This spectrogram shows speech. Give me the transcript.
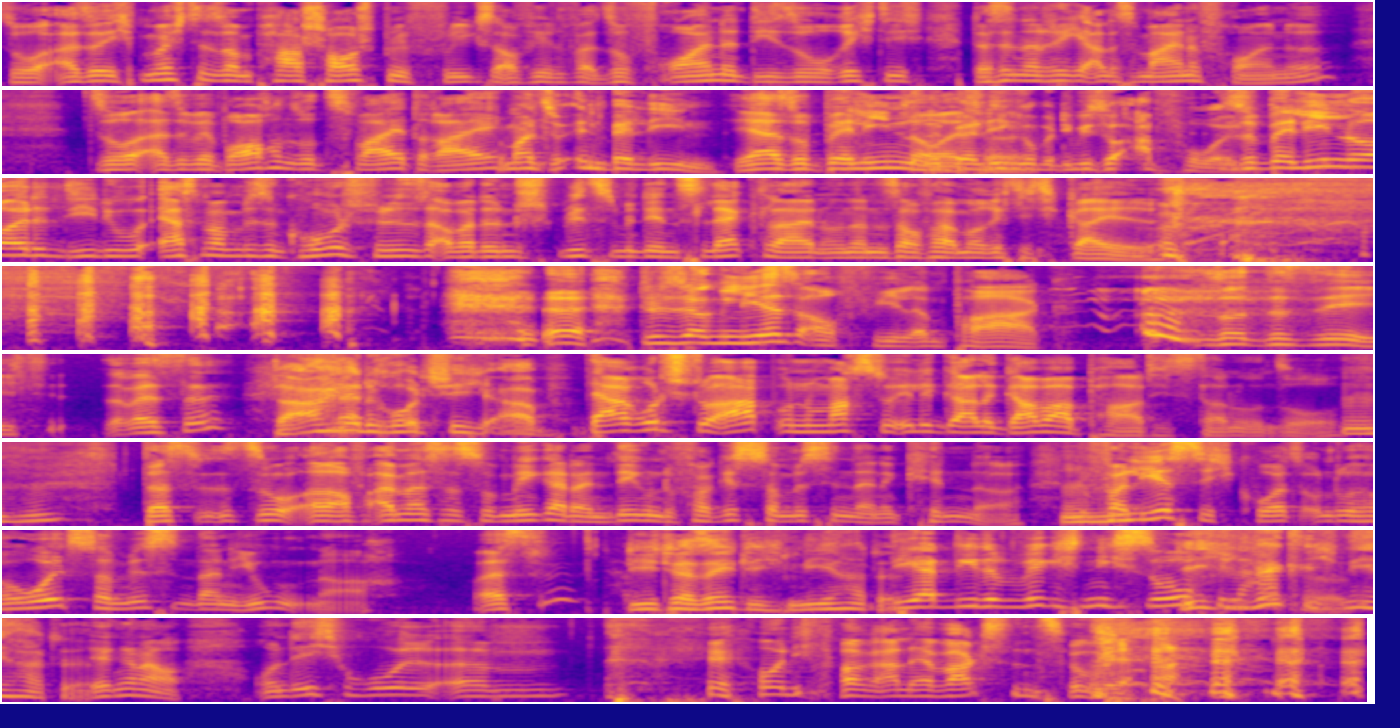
So, also ich möchte so ein paar Schauspielfreaks auf jeden Fall, so Freunde, die so richtig, das sind natürlich alles meine Freunde. So, also wir brauchen so zwei, drei, Du meinst so in Berlin? ja, so So in Berlin-Leute. Berlin, die mich so abholen. so Berlin-Leute, die du erstmal ein bisschen komisch findest, aber dann spielst du mit den Slackline und dann ist auf einmal richtig geil. Du jonglierst auch viel im Park. So, das sehe ich. Weißt du? Dahin rutsche ich ab. Da rutschst du ab und du machst so illegale Gabba-Partys dann und so. Das ist so, äh, auf einmal ist das so mega dein Ding und du vergisst so ein bisschen deine Kinder. Du verlierst dich kurz und du holst so ein bisschen deine Jugend nach. Weißt du? Die ich tatsächlich nie hatte. Die, hat- die du wirklich nicht so Die ich viel wirklich hattest. nie hatte. Ja, genau. Und ich hol, ähm, und ich fange an, erwachsen zu werden.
